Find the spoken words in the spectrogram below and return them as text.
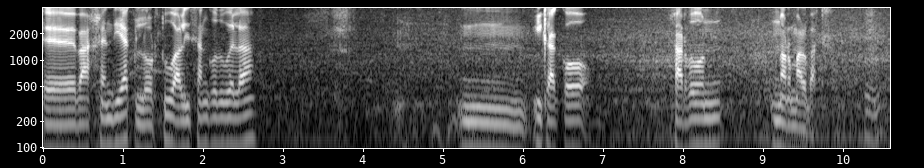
e, ba, jendiak lortu al izango duela mm, ikako jardun normal bat. Mm.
